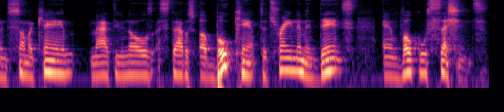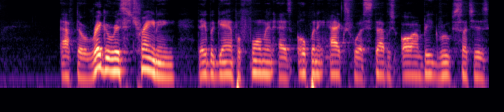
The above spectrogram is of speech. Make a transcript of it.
When summer came, Matthew Knowles established a boot camp to train them in dance and vocal sessions. After rigorous training, they began performing as opening acts for established R&B groups such as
